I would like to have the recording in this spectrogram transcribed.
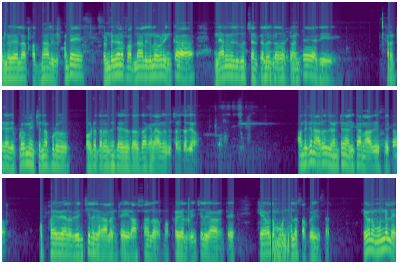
రెండు వేల పద్నాలుగు అంటే రెండు వేల పద్నాలుగులో కూడా ఇంకా నేల మీద కూర్చొని పిల్లలు చదవటం అంటే అది కరెక్ట్గా అది ఎప్పుడో మేము చిన్నప్పుడు ఒకటో తరగతి నుంచి ఐదో తరగతి దాకా నేల మీద కూర్చొని చదివాం. అందుకని ఆ రోజు వెంటనే అధికారులు ఆదేశించటం ముప్పై వేల బెంచీలు కావాలంటే ఈ రాష్ట్రంలో ముప్పై వేల బెంచీలు కావాలంటే కేవలం మూడు నెలలు సప్లై చేస్తారు. కేవలం మూడు నెలలే.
